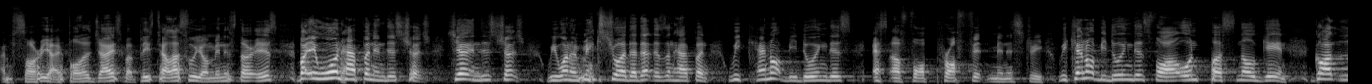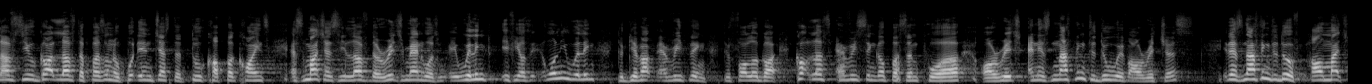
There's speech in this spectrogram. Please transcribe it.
I'm sorry, I apologize, but please tell us who your minister is. But it won't happen in this church. Here in this church, we want to make sure that that doesn't happen. We cannot be doing this as a for profit ministry. We cannot be doing this for our own personal gain. God loves you. God loves the person who put in just the two copper coins as much as he loved the rich man who was willing, if he was only willing to give up everything to follow God. God loves every single person, poor or rich, and it's nothing to do with our riches. It has nothing to do with how much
